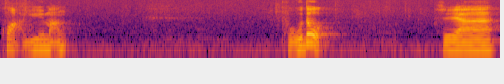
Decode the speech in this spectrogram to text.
化愚盲。普度是啊，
